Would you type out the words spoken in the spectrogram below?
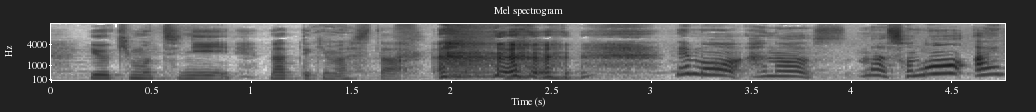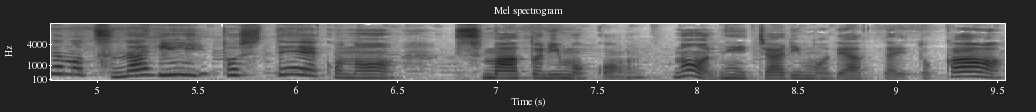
いう気持ちになってきました。でも、あの、まあ、その間のつなぎとして、このスマートリモコンのネイチャーリモであったりとか、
